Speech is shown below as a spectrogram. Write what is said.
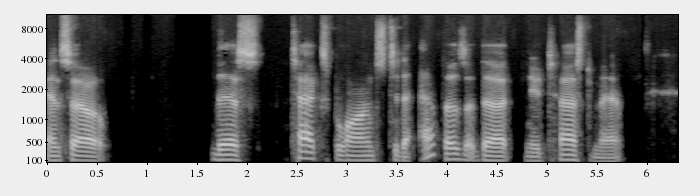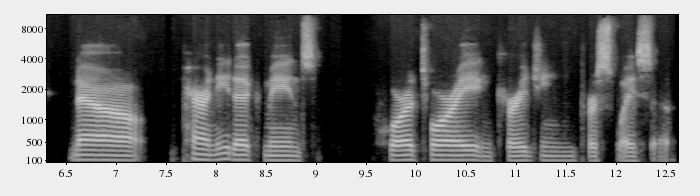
And so this text belongs to the ethos of the New Testament. Now, paraenetic means hortatory, encouraging, persuasive.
